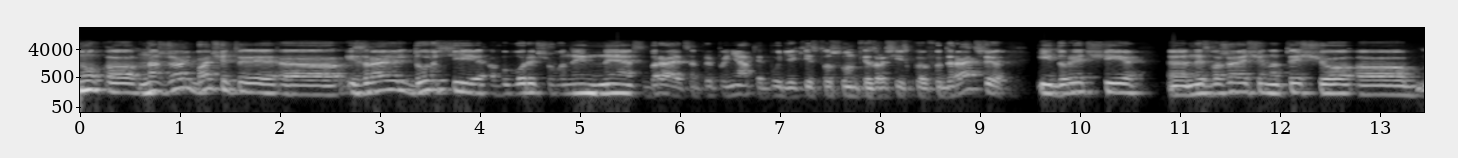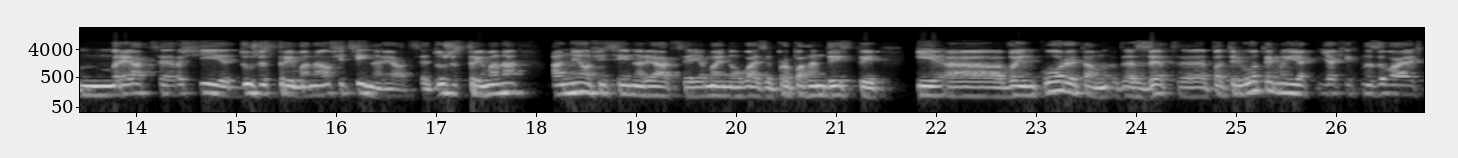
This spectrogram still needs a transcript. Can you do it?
Ну е, на жаль, бачите, е, Ізраїль досі говорить, що вони не збираються припиняти будь-які стосунки з Російською Федерацією, і до речі, е, незважаючи на те, що реакція Росії дуже стримана, офіційна реакція дуже стримана, а неофіційна реакція, я маю на увазі пропагандисти і воєнкори, там зет-патріотами, як, як їх називають.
